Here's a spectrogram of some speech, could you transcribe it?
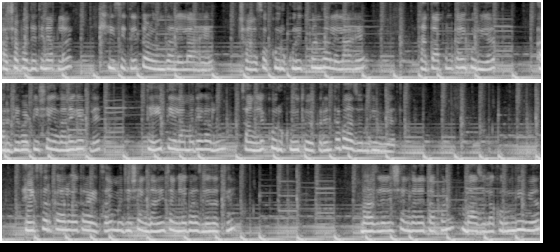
अशा पद्धतीने आपला खीस इथे तळून झालेला आहे. छान असं कुरकुरीत पण झालेला आहे. आता आपण काय करूयात? अर्धी वाटी शेंगदाणे घेतलेत. तेही तेलामध्ये घालून चांगले कुरकुरीत होईपर्यंत भाजून घेऊयात. एकसारखं हलवत राहायचं म्हणजे शेंगदाणे चांगले भाजले जातील. भाजलेले शेंगदाणे आता आपण बाजूला करून घेऊयात.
